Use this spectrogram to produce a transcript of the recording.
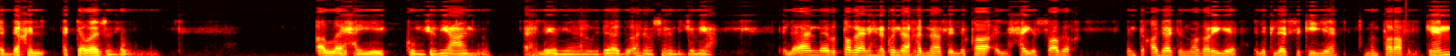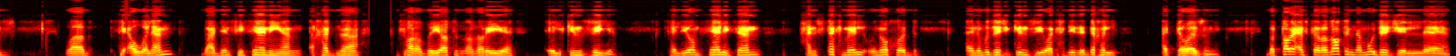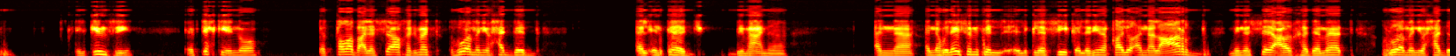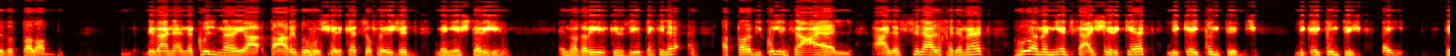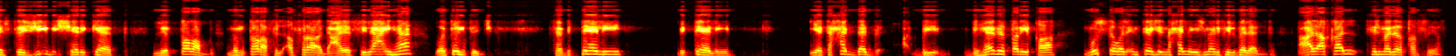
الدخل التوازني. الله يحييكم جميعا أهلين يا وداد وأهلا وسهلا بالجميع. الآن بالطبع نحن كنا أخذنا في اللقاء الحي السابق انتقادات النظرية الكلاسيكية من طرف كينز. وفي أولا بعدين في ثانيا أخذنا فرضيات النظرية الكنزية فاليوم ثالثا حنستكمل ونأخذ النموذج الكنزي وتحديد الدخل التوازني. بالطبع افتراضات النموذج الكنزي بتحكي إنه الطلب على الساعة خدمات هو من يحدد الإنتاج بمعنى ان أنه ليس مثل الكلاسيك الذين قالوا أن العرض من السلع والخدمات هو من يحدد الطلب. بمعنى أن كل ما تعرضه الشركات سوف يوجد من يشتريه. النظرية الكنزية بتحكي لا الطلب الكلي فعال على السلع والخدمات هو من يدفع الشركات لكي تنتج لكي تنتج أي تستجيب الشركات للطلب من طرف الأفراد على سلعها وتنتج. فبالتالي بالتالي يتحدد بهذه الطريقة مستوى الإنتاج المحلي الإجمالي في البلد على الأقل في المدى القصير.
